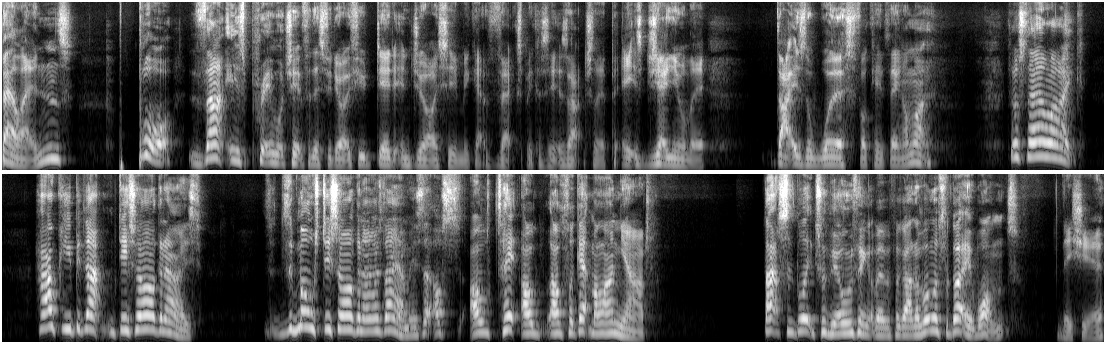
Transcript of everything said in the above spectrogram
Bellends. But that is pretty much it for this video. If you did enjoy seeing me get vexed, because it is actually it's genuinely that is the worst fucking thing. I'm like, just there, like, how can you be that disorganized? The most disorganized I am is that I'll I'll take I'll I'll forget my lanyard. That's literally the only thing I've ever forgotten. I've only forgot it once this year.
